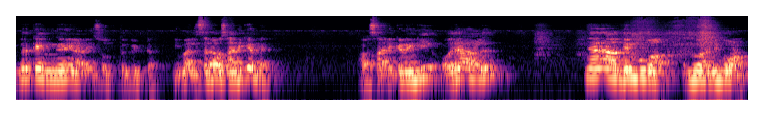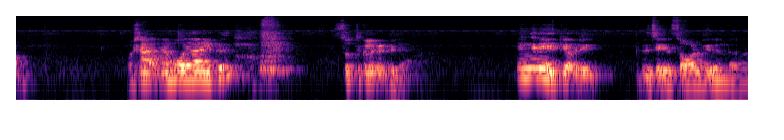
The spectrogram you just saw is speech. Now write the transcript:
ഇവർക്ക് എങ്ങനെയാണ് ഈ സ്വത്ത് കിട്ടുക? ഈ മത്സരം അവസാനിക്കണ്ടേ? അവസാനിക്കണമെങ്കിൽ ഒരാൾ ഞാൻ ആദ്യം പോവാം എന്ന് പറഞ്ഞ് പോണം. പക്ഷെ അങ്ങനെ പോയ ആൾക്ക് സ്വത്തുക്കൾ കിട്ടില്ല. എങ്ങനെയായിരിക്കും അവർ ഇത് ചെയ്ത് സോൾവ് ചെയ്തിട്ടുണ്ടാവുക?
